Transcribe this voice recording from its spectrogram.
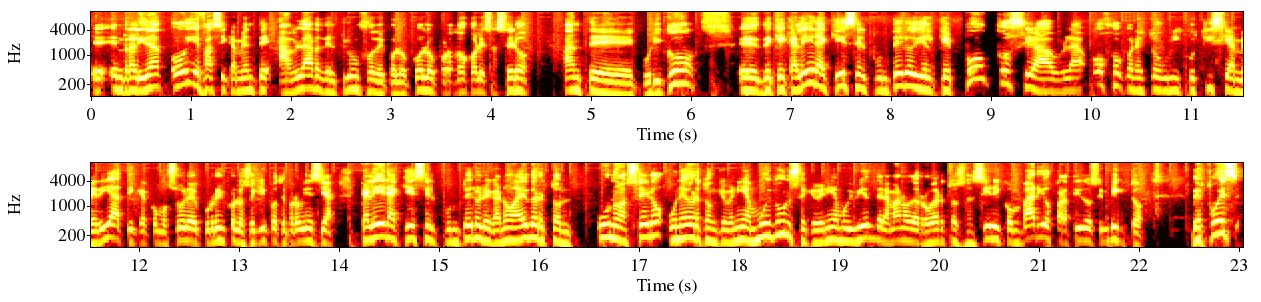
Eh, en realidad, hoy es básicamente hablar del triunfo de Colo Colo por dos goles a cero ante Curicó, eh, de que Calera, que es el puntero y del que poco se habla, ojo con esto, una injusticia mediática, como suele ocurrir con los equipos de provincia, Calera, que es el puntero, le ganó a Everton 1 a 0, un Everton que venía muy dulce, que venía muy bien de la mano de Roberto Sancini con varios partidos invicto. Después,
